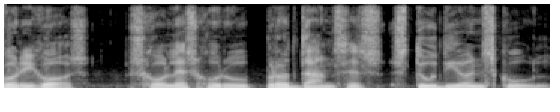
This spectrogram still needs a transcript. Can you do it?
Χορηγός Σχολές χορού Pro Dancers Studio and School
